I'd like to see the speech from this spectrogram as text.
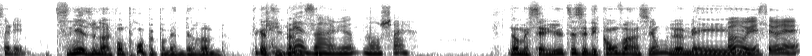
solide. C'est niaiseux, dans le fond. Pourquoi on peut pas mettre de robe? Tu sais, quand tu y penses. Mais en une, mon cher. Non, mais sérieux, tu sais, c'est des conventions, là, mais. Oh oui, c'est vrai.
